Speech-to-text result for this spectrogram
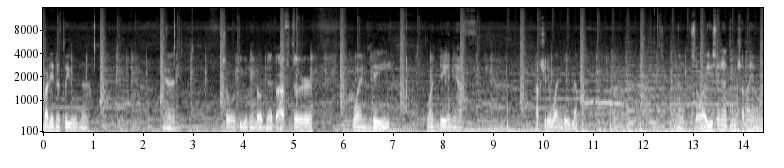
Bali na tuyo na. Yan. So, ito yun yung loob na after one day. One day and a half. Actually, one day lang. So, ayusin natin siya ngayon.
